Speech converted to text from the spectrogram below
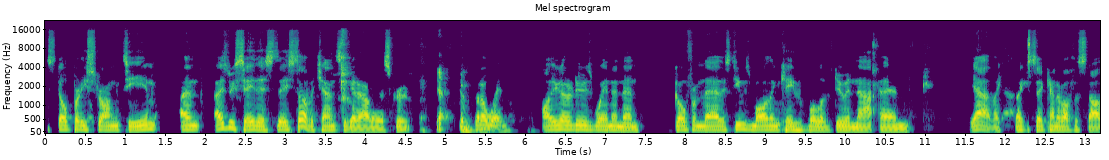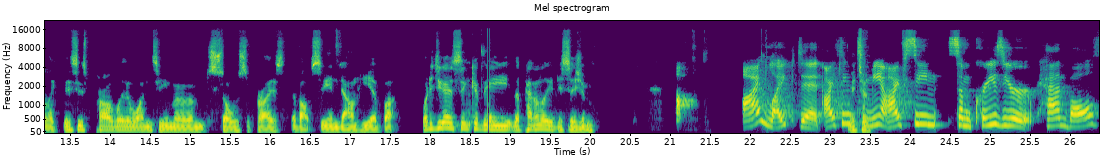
still pretty strong team. And as we say this, they still have a chance to get out of this group. Yeah. Just gotta win. All you gotta do is win and then go from there. This team's more than capable of doing that. And yeah, like like I said, kind of off the start, like this is probably the one team who I'm so surprised about seeing down here. But what did you guys think of the the penalty decision? I liked it. I think me to me, I've seen some crazier handballs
